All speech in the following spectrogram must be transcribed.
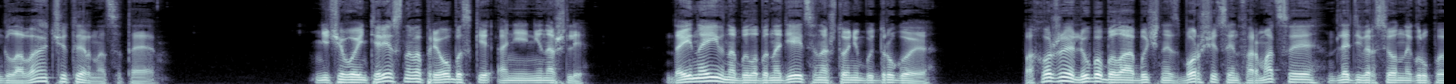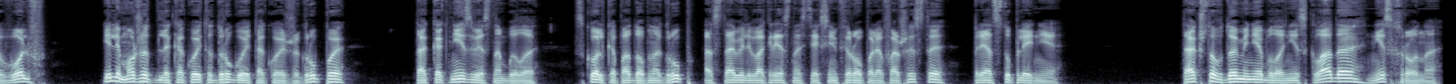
Глава 14 Ничего интересного при обыске они не нашли. Да и наивно было бы надеяться на что-нибудь другое. Похоже, Люба была обычной сборщицей информации для диверсионной группы «Вольф» или, может, для какой-то другой такой же группы, так как неизвестно было, сколько подобных групп оставили в окрестностях Симферополя фашисты при отступлении. Так что в доме не было ни склада, ни схрона.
